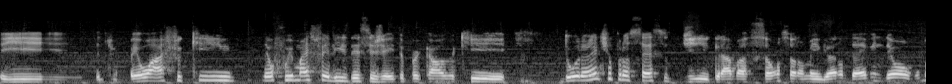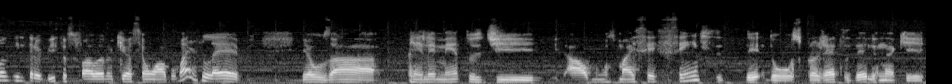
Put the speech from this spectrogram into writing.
E eu acho que eu fui mais feliz desse jeito por causa que durante o processo de gravação, se eu não me engano, Devin deu algumas entrevistas falando que ia ser um álbum mais leve, ia usar elementos de álbuns mais recentes de, dos projetos deles, né, que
